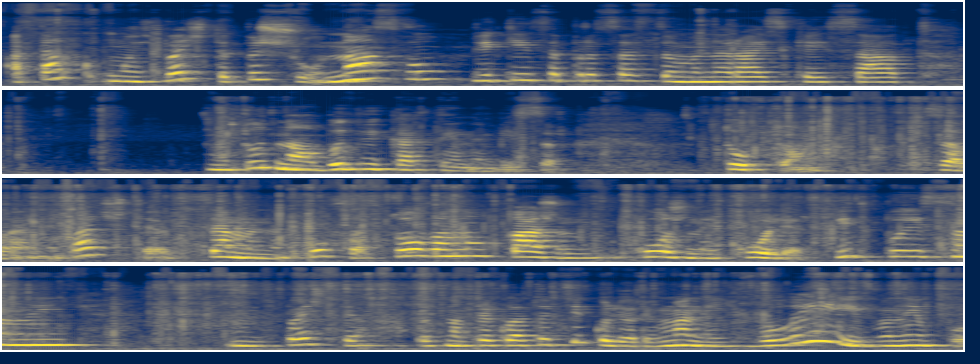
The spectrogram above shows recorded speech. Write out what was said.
А так, ось, бачите, пишу назву, який це процес, це в мене райський сад. І тут на обидві картини бісер. Тобто, зелений, бачите, все в мене пофасовано, кожен, кожний колір підписаний. Бачите, ось, наприклад, оці кольори в мене їх були, і вони по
